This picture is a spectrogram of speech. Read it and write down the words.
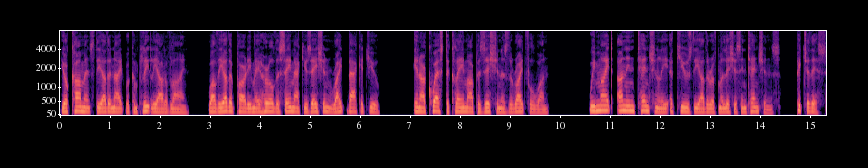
your comments the other night were completely out of line, while the other party may hurl the same accusation right back at you. In our quest to claim our position as the rightful one, we might unintentionally accuse the other of malicious intentions. Picture this.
